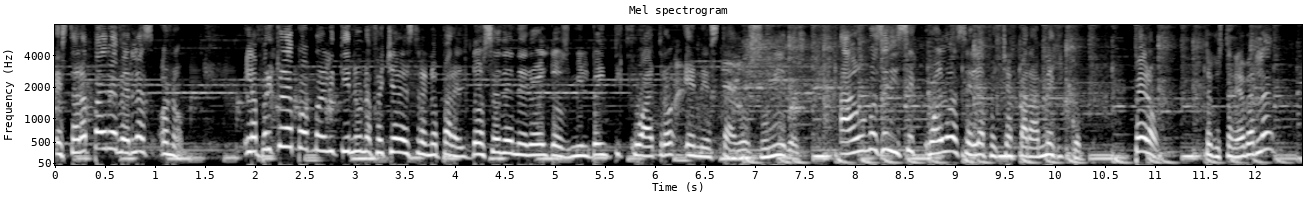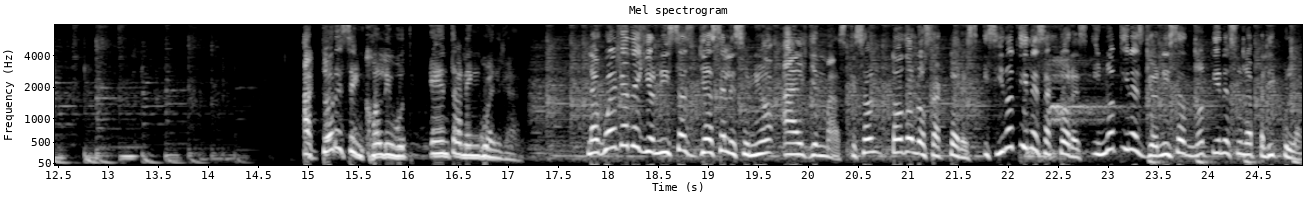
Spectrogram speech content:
¿estará padre verlas o no? La película de Bob Marley tiene una fecha de estreno para el 12 de enero del 2024 en Estados Unidos. Aún no se dice cuál va a ser la fecha para México. Pero, ¿te gustaría verla? Actores en Hollywood entran en huelga. La huelga de guionistas ya se les unió a alguien más, que son todos los actores. Y si no tienes actores y no tienes guionistas, no tienes una película.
